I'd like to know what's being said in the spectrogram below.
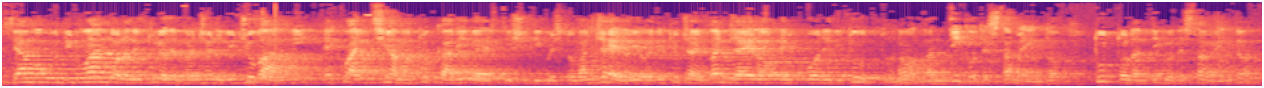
Stiamo continuando la lettura del Vangelo di Giovanni e qua iniziamo a toccare i vertici di questo Vangelo. Io vi ho detto già, il Vangelo è il cuore di tutto, no? L'Antico Testamento, tutto l'Antico Testamento,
